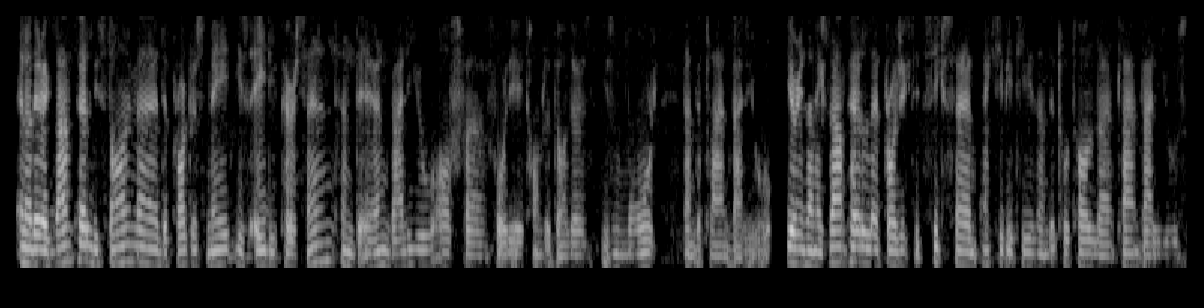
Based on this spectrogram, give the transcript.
Another example, this time uh, the progress made is 80% and the earned value of uh, $4,800 is more than the planned value. Here is an example, a project with six um, activities and the total uh, planned values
